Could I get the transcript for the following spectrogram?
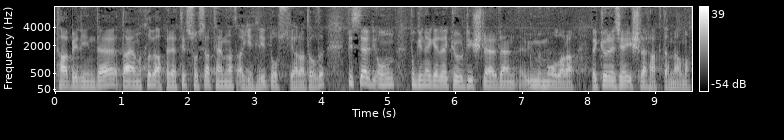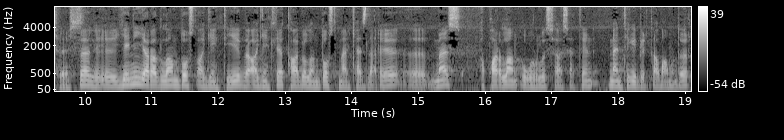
tabeliyində Dayanıqlı və Operativ Sosial Təminat Agentliyi DOST yaradıldı. Biz istərdik onun bu günə qədər gördüyü işlərdən ümumi olaraq və görəcəyi işlər haqqında məlumat verəsiniz. Bəli, yeni yaradılan DOST agentliyi və agentliyə tabe olan DOST mərkəzləri məhz aparılan uğurlu siyasətin məntiqi bir davamıdır.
